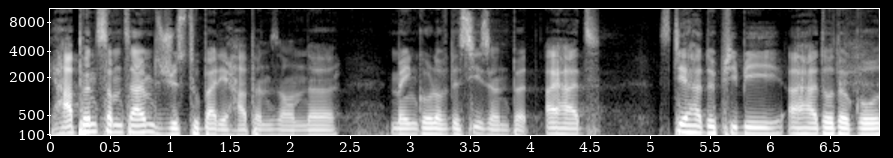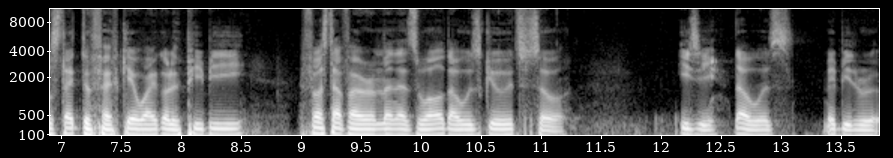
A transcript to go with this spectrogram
It happens sometimes. Just too bad it happens on the main goal of the season. But I had still had a PB. I had other goals like the 5K where I got a PB. First half Ironman as well. That was good. So easy. That was maybe the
